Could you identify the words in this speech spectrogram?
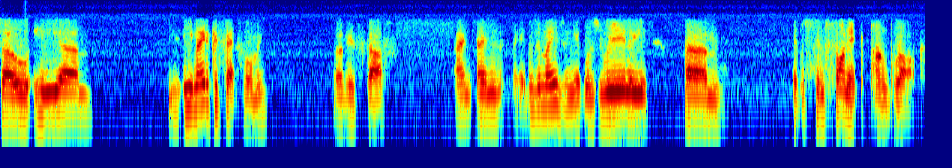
so he um, he made a cassette for me of his stuff, and and it was amazing. It was really um, it was symphonic punk rock.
